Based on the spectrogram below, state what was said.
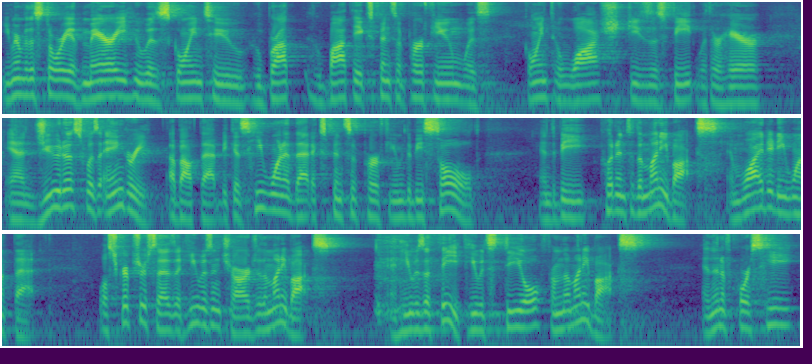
You remember the story of Mary who was going to, who, brought, who bought the expensive perfume, was going to wash Jesus' feet with her hair. And Judas was angry about that because he wanted that expensive perfume to be sold and to be put into the money box. And why did he want that? Well, scripture says that he was in charge of the money box and he was a thief. He would steal from the money box. And then, of course, he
